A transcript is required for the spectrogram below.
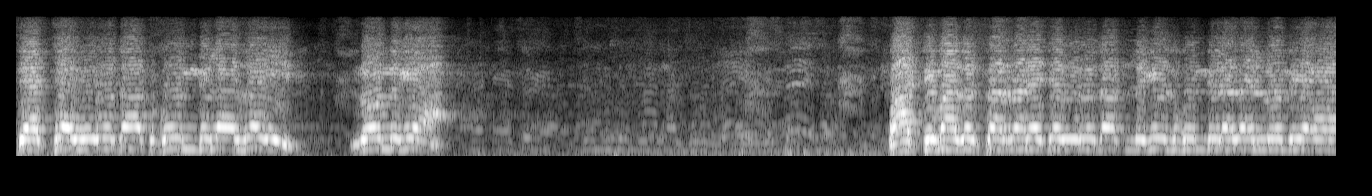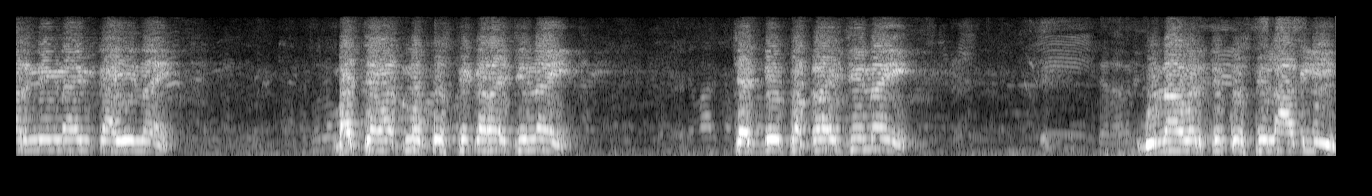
त्याच्या विरोधात गुण दिला जाईल. नोंद घ्या. पाठीमाग सरणाऱ्याच्या विरोधात लगेच गुण दिला जाईल नोंद या वॉर्निंग नाही काही नाही. बच्चावात्मक कुस्ती करायची नाही. चड्डी पकडायची नाही. गुणावरची कुस्ती लागली.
